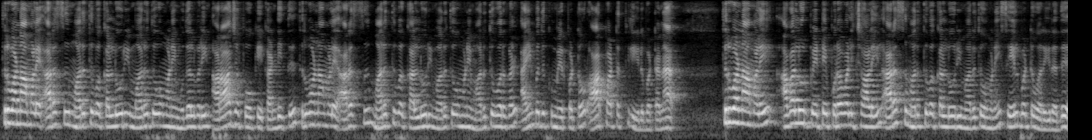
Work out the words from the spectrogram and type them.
திருவண்ணாமலை அரசு மருத்துவக் கல்லூரி மருத்துவமனை முதல்வரின் அராஜ போக்கை கண்டித்து திருவண்ணாமலை அரசு மருத்துவக் கல்லூரி மருத்துவமனை மருத்துவர்கள் ஐம்பதுக்கும் மேற்பட்டோர் ஆர்ப்பாட்டத்தில் ஈடுபட்டனர். திருவண்ணாமலை அவலூர்பேட்டை புறவழிச்சாலையில் அரசு மருத்துவக் கல்லூரி மருத்துவமனை செயல்பட்டு வருகிறது.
